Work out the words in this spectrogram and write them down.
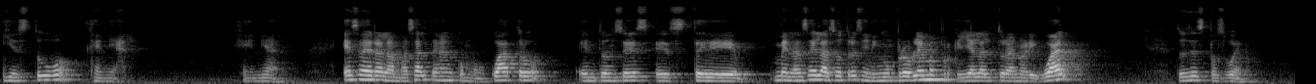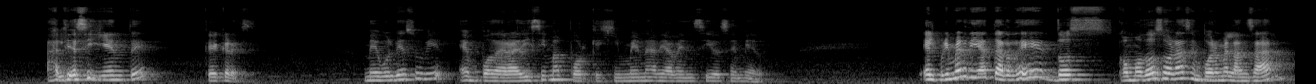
Y estuvo genial genial. Esa era la más alta, eran como cuatro. Entonces, este, me lancé las otras sin ningún problema porque ya la altura no era igual. Entonces, pues bueno, al día siguiente, ¿qué crees? Me volví a subir empoderadísima porque Jimena había vencido ese miedo. El primer día tardé dos, como dos horas en poderme lanzar.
